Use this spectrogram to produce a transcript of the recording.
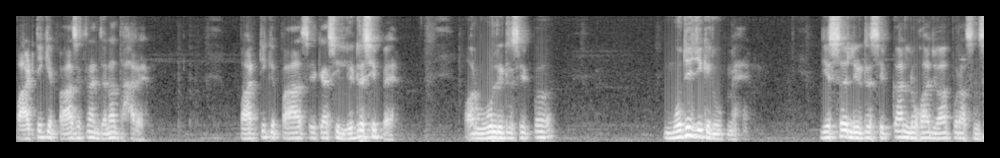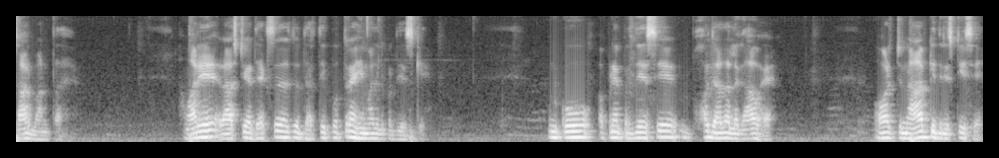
पार्टी के पास इतना जनाधार है। पार्टी के पास एक ऐसी लीडरशिप है और वो लीडरशिप मोदी जी के रूप में है, जिस लीडरशिप का लोहा जो है पूरा संसार मानता है। हमारे राष्ट्रीय अध्यक्ष जो धरती पुत्र हैं हिमाचल प्रदेश के, उनको अपने प्रदेश से बहुत ज़्यादा लगाव है और चुनाव की दृष्टि से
